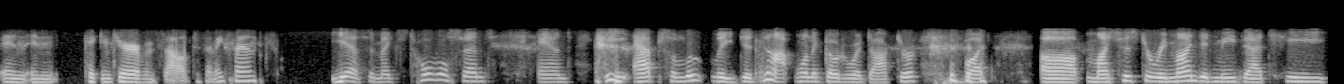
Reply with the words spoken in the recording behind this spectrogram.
in in taking care of himself. Does that make sense? Yes, it makes total sense. And he absolutely did not want to go to a doctor, but uh my sister reminded me that he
